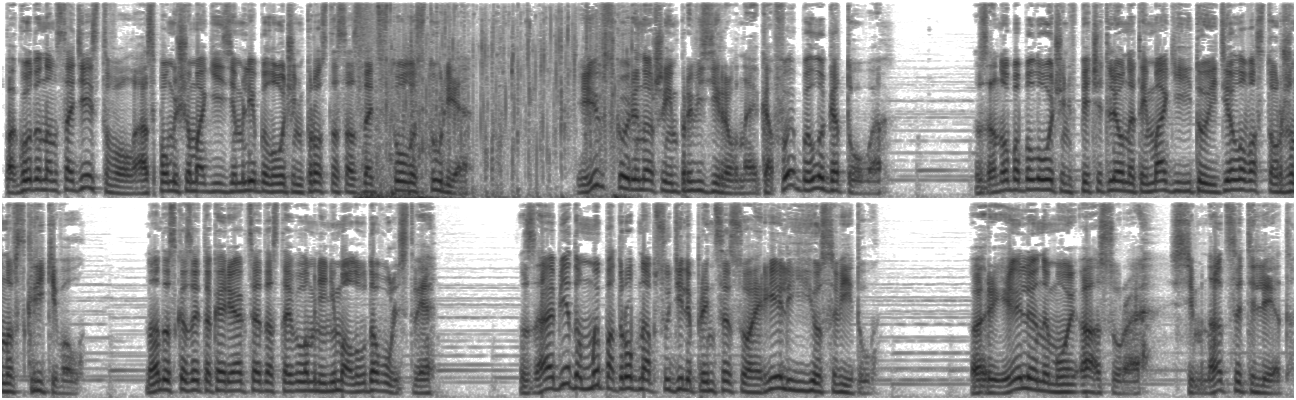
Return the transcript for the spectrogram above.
Погода нам содействовала, а с помощью магии Земли было очень просто создать стол и стулья. И вскоре наше импровизированное кафе было готово. Заноба был очень впечатлен этой магией и то и дело восторженно вскрикивал. Надо сказать, такая реакция доставила мне немало удовольствия. За обедом мы подробно обсудили принцессу Ариэль и ее свиту. Ариэль мой Асура, 17 лет,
